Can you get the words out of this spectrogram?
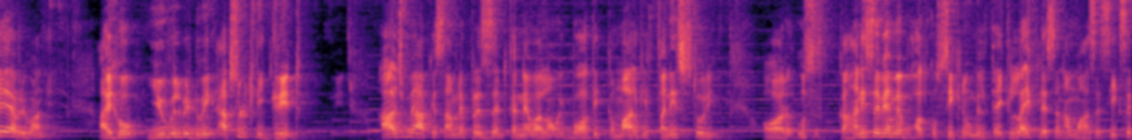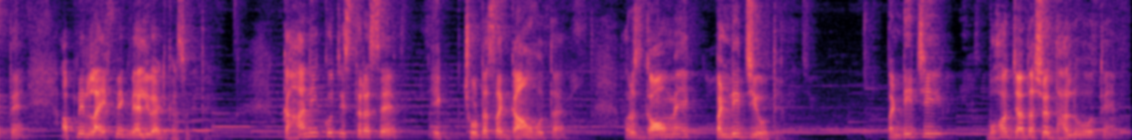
everyone I hope you will be doing absolutely great आज मैं आपके सामने प्रेजेंट करने वाला हूँ एक बहुत ही कमाल की फ़नी स्टोरी और उस कहानी से भी हमें बहुत कुछ सीखने को मिलता है। एक लाइफ लेसन हम वहाँ से सीख सकते हैं। अपनी लाइफ में एक वैल्यू ऐड कर सकते हैं। कहानी कुछ इस तरह से है। एक छोटा सा गाँव होता है और उस गाँव में एक पंडित जी होते हैं। पंडित जी बहुत ज़्यादा श्रद्धालु होते हैं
